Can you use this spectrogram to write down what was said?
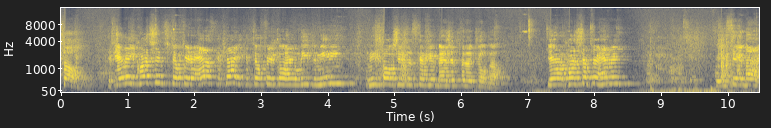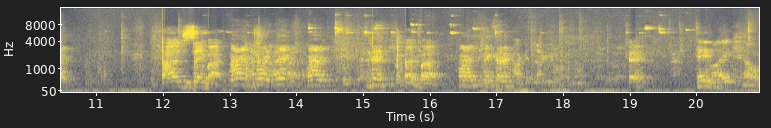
So, if you have any questions, feel free to ask. If not, you can feel free to go ahead and leave the meeting, and these folks are just gonna get measured for their tool belt. You have a question up there, Henry? Or you saying bye? I was just saying bye. All right, all right, thanks. All right. All right, bye. All right, thanks, Henry. Okay. Hey, Mike. No.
